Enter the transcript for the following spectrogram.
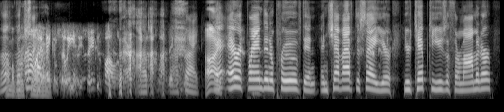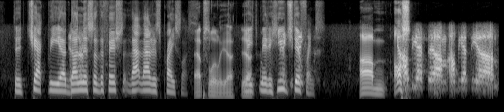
I'm a very that's slow That's why I make them so easy, so you can follow them, Eric. That's why I make 'em That's so right. All right. E- Eric Brandon approved, and and Chef, I have to say, your your tip to use a thermometer to check the uh, doneness of the fish that that is priceless. Absolutely, yeah, yeah. Made, made a huge difference. Um, Yeah, I'll be at the um, I'll be at the um,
